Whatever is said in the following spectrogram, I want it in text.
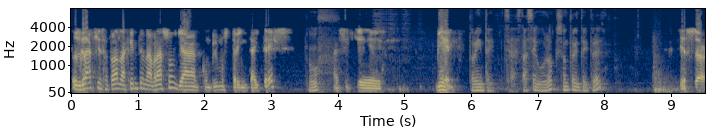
Pues gracias a toda la gente, un abrazo, ya cumplimos 33, Uf, así que bien, 30. y- ¿Estás seguro que son 33? yes sir.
